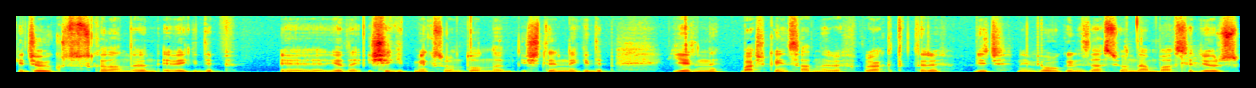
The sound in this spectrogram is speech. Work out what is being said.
gece uykusuz kalanların eve gidip e, ya da işe gitmek zorunda onların işlerine gidip yerine başka insanları bıraktıkları bir nevi organizasyondan bahsediyoruz.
